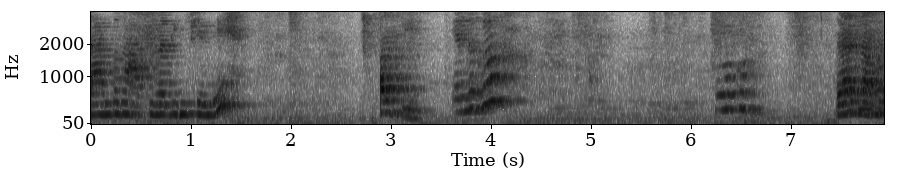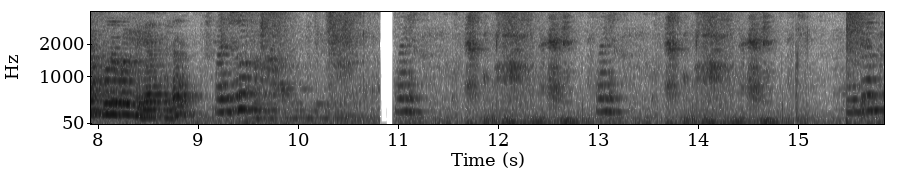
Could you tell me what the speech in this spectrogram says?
దాంతో ఆశీర్వదించింది. ఎందుకు? ఎందుకు? దాని నమ్మకం కూరపై మీరు అసలు మంచిగా మంచి- మంచి- ఎందుకు?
